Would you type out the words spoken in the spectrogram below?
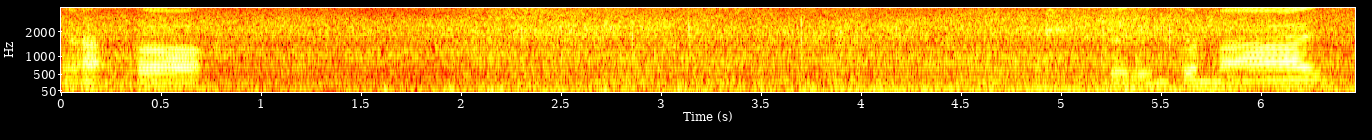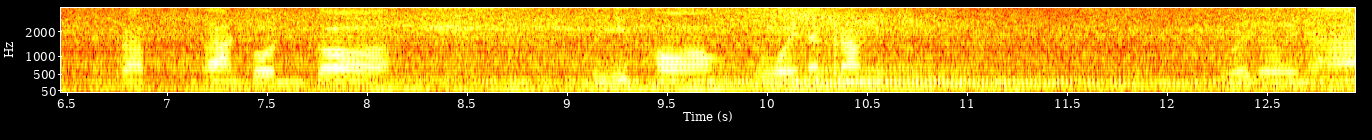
นะฮะก็จะเห็นต้นไม้นะครับด้านบนก็สีทองสวยนะครับ สวยเลยนะฮะ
